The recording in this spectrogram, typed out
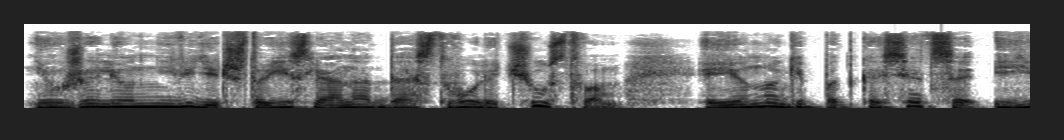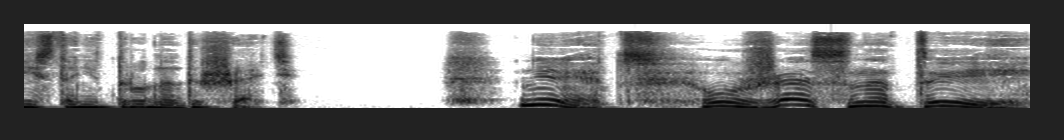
Неужели он не видит, что если она даст волю чувствам, ее ноги подкосятся, и ей станет трудно дышать? «Нет, ужасно ты!»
